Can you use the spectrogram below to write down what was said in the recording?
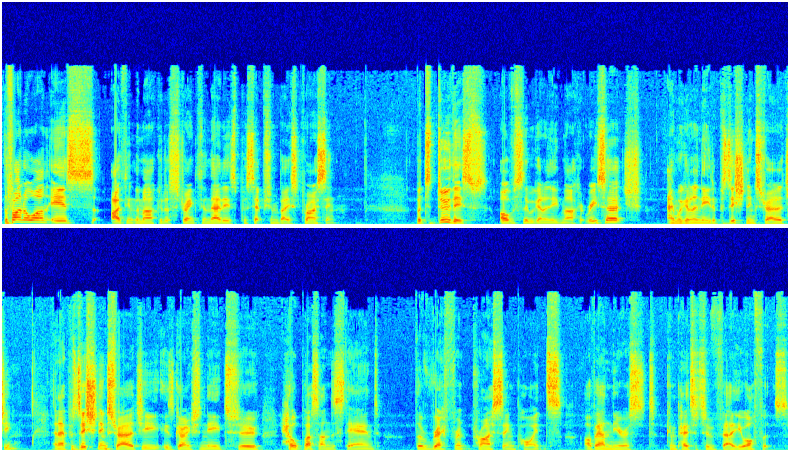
The final one is, I think, the marketer's strength, and that is perception-based pricing. But to do this, obviously we're going to need market research and we're going to need a positioning strategy. And our positioning strategy is going to need to help us understand the referent pricing points of our nearest competitive value offers.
